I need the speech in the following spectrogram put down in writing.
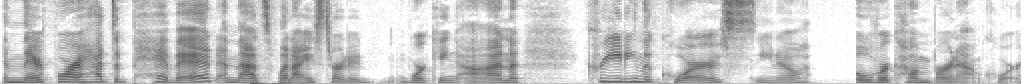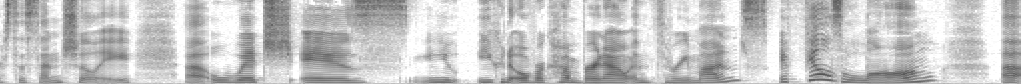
And therefore, I had to pivot. And that's when I started working on creating the course, you know, overcome burnout course essentially uh, which is you you can overcome burnout in three months it feels long uh,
